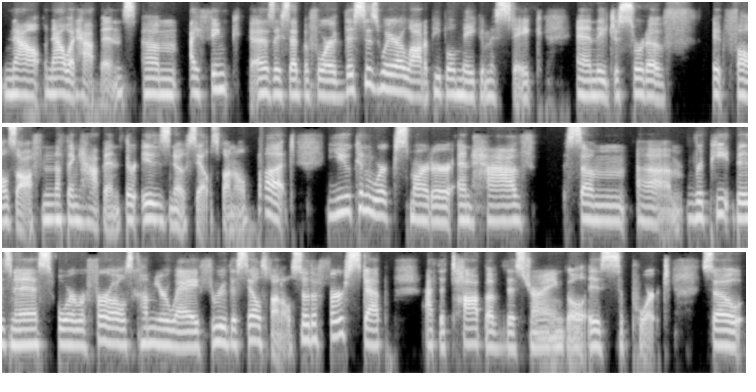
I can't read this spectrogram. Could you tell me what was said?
Now, now what happens? Um, I think, as I said before, this is where a lot of people make a mistake and they just sort of it falls off. Nothing happens. There is no sales funnel, but you can work smarter and have some um, repeat business or referrals come your way through the sales funnel. So, the first step at the top of this triangle is support. So,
